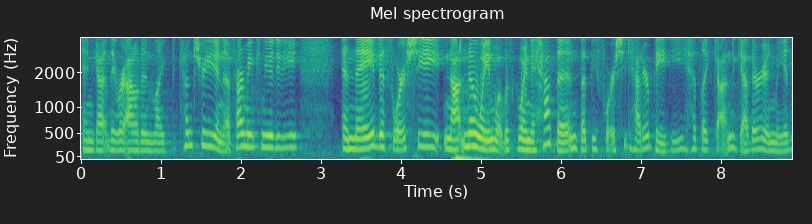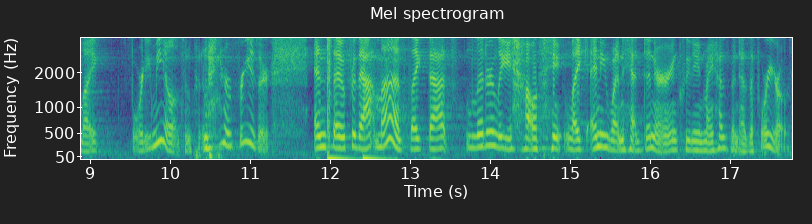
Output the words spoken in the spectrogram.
and got they were out in like the country in a farming community and they before she not knowing what was going to happen but before she'd had her baby had like gotten together and made like 40 meals and put them in her freezer. And so for that month, like that's literally how they, like anyone had dinner, including my husband as a four year old.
